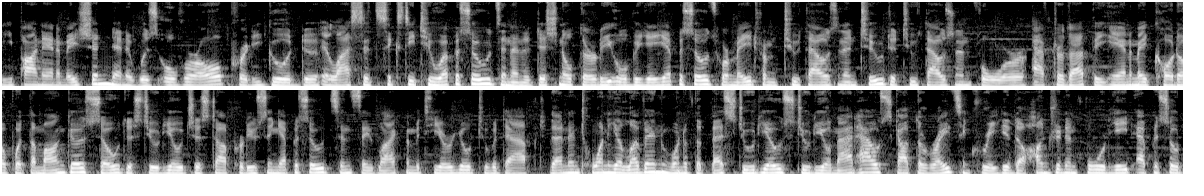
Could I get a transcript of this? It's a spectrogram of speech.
Nippon Animation, and it was overall pretty good. It lasted 62 episodes, and an additional 30 OVA episodes were made from 2002 to 2004. After that, the anime caught up with the manga, so the studio just stopped producing episodes since they lacked the material to adapt. Then in 2011, one of the best studios, Studio Madhouse, got the rights and created a 148 episode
